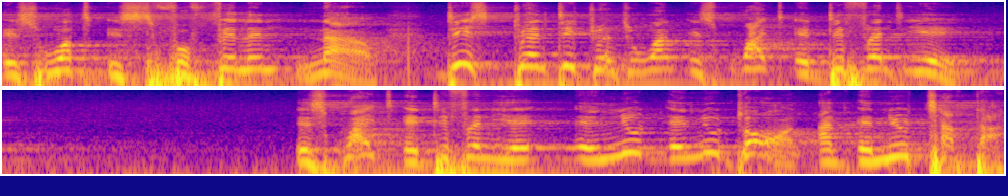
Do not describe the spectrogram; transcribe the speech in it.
is what is fulfilling now. This 2021 is quite a different year. It's quite a different year. A new, a new dawn and a new chapter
